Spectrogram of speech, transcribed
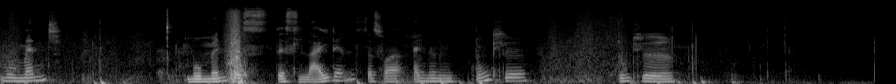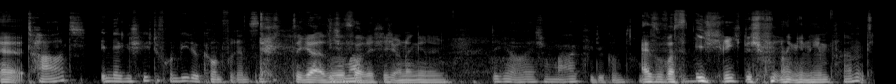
Moment, Moment des, des Leidens. Das war eine dunkle, dunkle Äh, Tat in der Geschichte von Videokonferenzen. Digga, also Ich das war mag- richtig unangenehm. Digga, aber ich mag Videokonferenzen. Also was ich richtig unangenehm fand,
